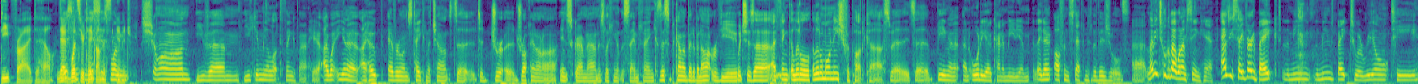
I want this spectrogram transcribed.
deep fried to hell. Ned, This- what's your take this on this one- image? Sean, you've um, you give me a lot to think about here. I want you know. I hope everyone's taken the chance to to dr- uh, drop in on our Instagram now and is looking at the same thing because this has become a bit of an art review, which is uh, I think a little a little more niche for podcasts. Where it's a being a, an audio kind of medium. They don't often step into the visuals. Uh, let me talk about what I'm seeing here. As you say, very baked. The meme the meme's baked to a real T.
